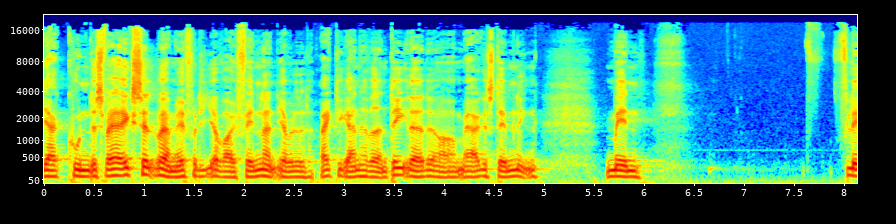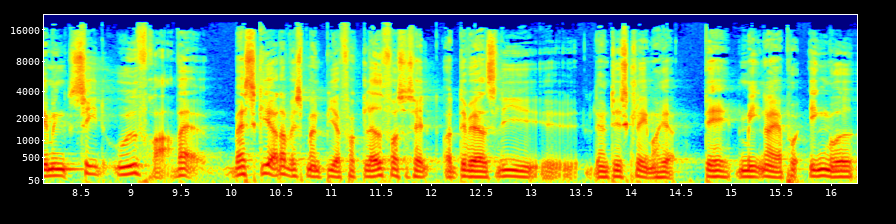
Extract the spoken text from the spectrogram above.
Jeg kunne desværre ikke selv være med, fordi jeg var i Finland. Jeg ville rigtig gerne have været en del af det og mærke stemningen. Men Flemming, set udefra, hvad, hvad sker der, hvis man bliver for glad for sig selv? Og det vil jeg altså lige øh, lave en disclaimer her. Det mener jeg på ingen måde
